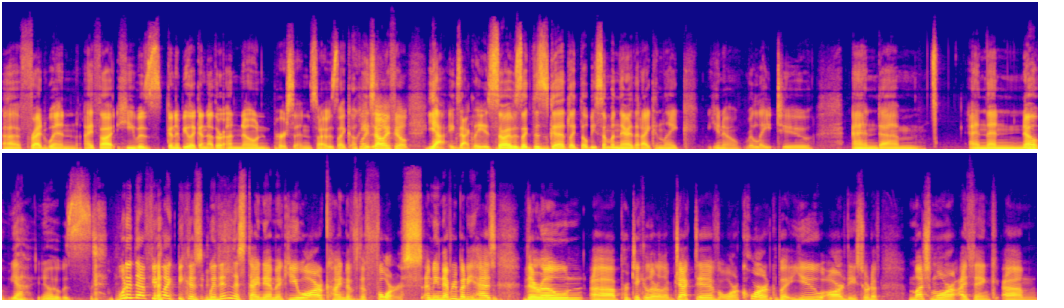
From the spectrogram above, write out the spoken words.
uh, Fredwin. I thought he was going to be like another unknown person. So I was like, okay, Like Sally Field. yeah, exactly. So I was like, this is good. Like there'll be someone there that I can like, you know, relate to. And um and then no, yeah, you know, it was What did that feel like? Because within this dynamic, you are kind of the force. I mean, everybody has their own uh, particular objective or quirk, but you are the sort of much more, I think, um,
